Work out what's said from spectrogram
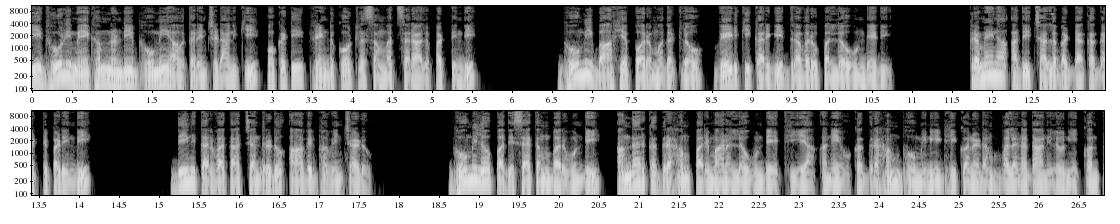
ఈ ధూళి మేఘం నుండి భూమి అవతరించడానికి ఒకటి రెండు కోట్ల సంవత్సరాలు పట్టింది. భూమి బాహ్య పొర మొదట్లో వేడికి కరిగి ద్రవరూపంలో ఉండేది. క్రమేణా అది చల్లబడ్డాక గట్టిపడింది. దీని తర్వాత చంద్రుడు ఆవిర్భవించాడు. భూమిలో పది శాతం బరువుండి అంగారక గ్రహం పరిమాణంలో ఉండే థియా అనే ఒక గ్రహం భూమిని ఢీకొనడం వలన దానిలోని కొంత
